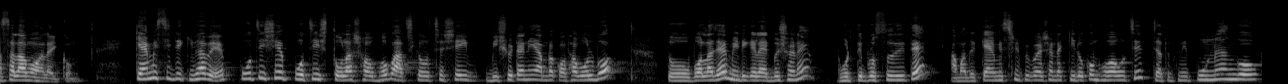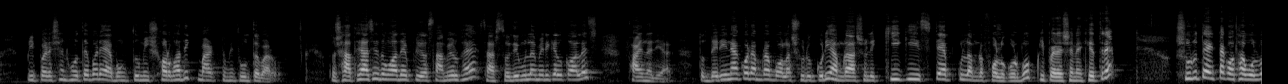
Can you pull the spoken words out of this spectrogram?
আসসালামু আলাইকুম। কেমিস্ট্রিতে কীভাবে পঁচিশে পঁচিশ তোলা সম্ভব? আজকে হচ্ছে সেই বিষয়টা নিয়ে আমরা কথা বলব। তো বলা যায় মেডিকেল অ্যাডমিশনে ভর্তি প্রস্তুতিতে আমাদের কেমিস্ট্রির প্রিপারেশনটা কীরকম হওয়া উচিত যাতে তুমি পূর্ণাঙ্গ প্রিপারেশন হতে পারে এবং তুমি সর্বাধিক মার্ক তুমি তুলতে পারো। তো সাথে আছে তোমাদের প্রিয় সামিউল ভাই, sir Salimullah medical college final year তো দেরি না করে আমরা বলা শুরু করি। আমরা আসলে কি কি স্টেপগুলো আমরা ফলো করব প্রিপারেশনের ক্ষেত্রে। শুরুতে একটা কথা বলব,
